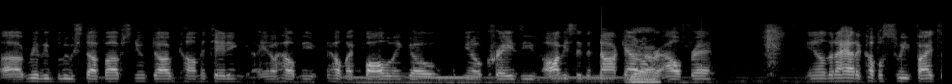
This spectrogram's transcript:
uh, really blew stuff up. Snoop Dogg commentating, you know, helped me help my following go, you know, crazy. Obviously the knockout Yeah. over Alfred. You know, then I had a couple sweet fights.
